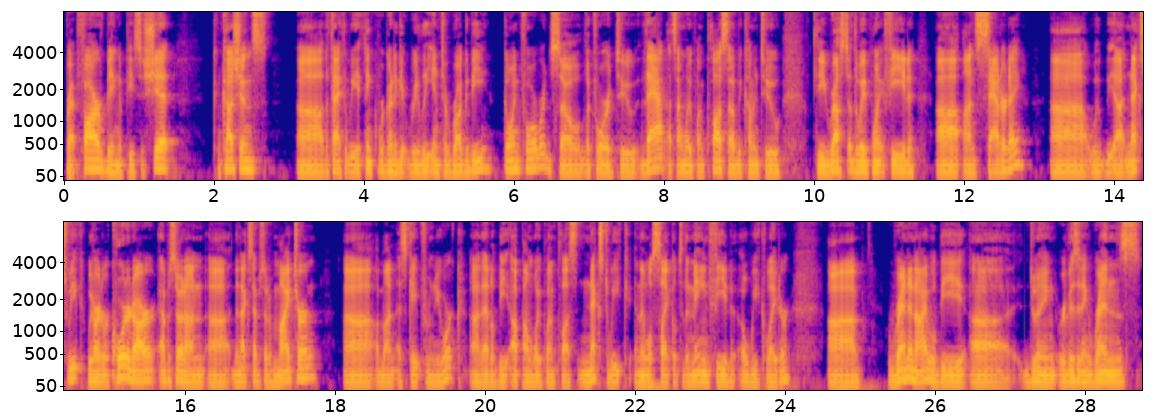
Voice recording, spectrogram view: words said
Brett Favre being a piece of shit, concussions, uh, the fact that we think we're going to get really into rugby going forward. So look forward to that. That's on Waypoint Plus. That'll be coming to the rest of the Waypoint feed uh, on Saturday. Uh, we, uh, next week, we've already recorded our episode on uh, the next episode of My Turn. Uh, I'm on Escape from New York. Uh, that'll be up on Waypoint Plus next week, and then we'll cycle to the main feed a week later. Uh, Ren and I will be uh, doing revisiting Ren's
